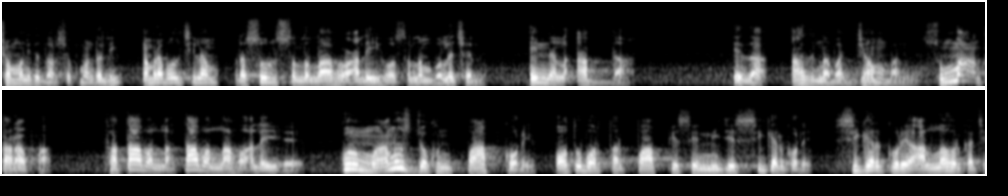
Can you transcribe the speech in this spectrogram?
সম্মানিত দর্শক মন্ডলী আমরা বলছিলাম, রসুল সাল্লাহ আলী ওসাল্লাম বলেছেন আবদা এদা আদনাবা জাম্বান সুম্মা তারাফা আলাইহে। কোন মানুষ যখন পাপ করে তার পাপকে সে নিজে স্বীকার করে স্বীকার করে আল্লাহর কাছে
